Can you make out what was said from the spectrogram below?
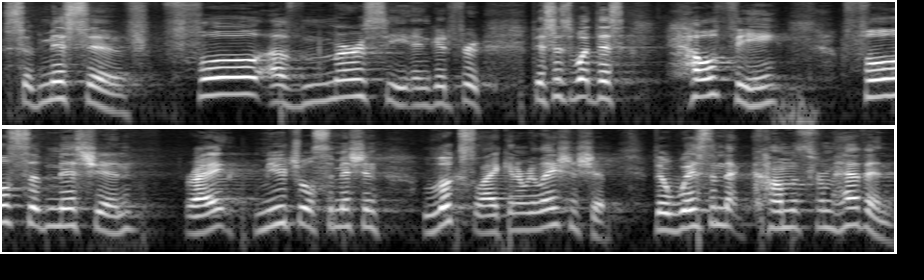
submissive, full of mercy and good fruit. This is what this healthy, full submission, right? Mutual submission looks like in a relationship. The wisdom that comes from heaven.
